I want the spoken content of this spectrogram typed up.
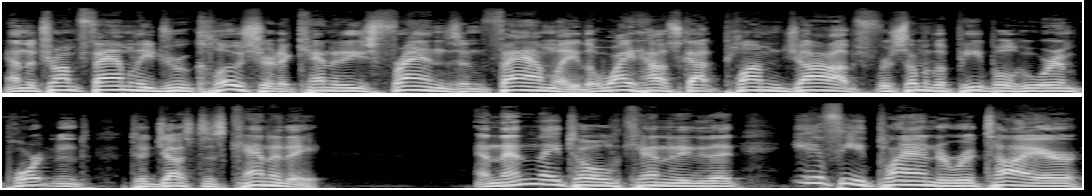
and the Trump family drew closer to Kennedy's friends and family. The White House got plum jobs for some of the people who were important to Justice Kennedy. And then they told Kennedy that if he planned to retire,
